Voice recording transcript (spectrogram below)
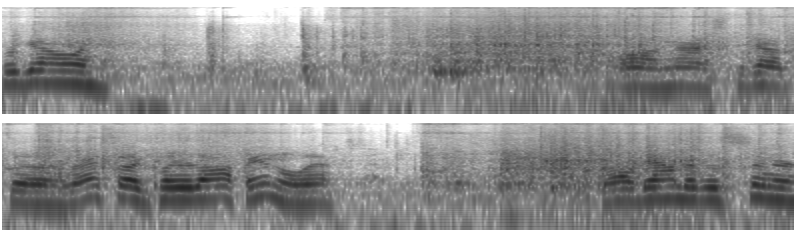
Her going. Oh, nice. We got the right side cleared off and the left. It's all down to the center.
